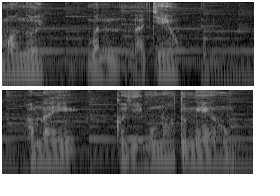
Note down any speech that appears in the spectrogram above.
mọi người, mình là Treo Hôm nay có gì muốn nói tôi nghe không?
